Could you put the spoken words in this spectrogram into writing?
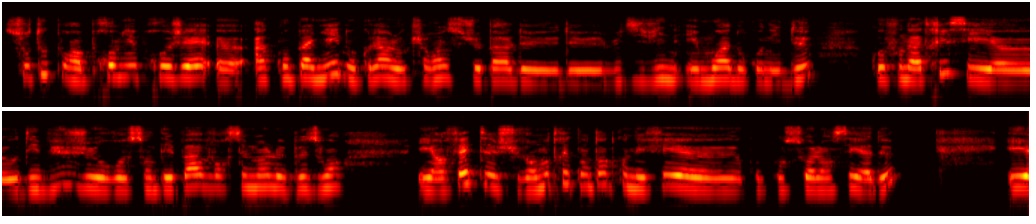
surtout pour un premier projet euh, accompagné. Donc là en l'occurrence je parle de, Ludivine et moi donc on est deux cofondatrices et euh, au début je ressentais pas forcément le besoin et en fait je suis vraiment très contente qu'on ait fait qu'on soit lancé à deux. Et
